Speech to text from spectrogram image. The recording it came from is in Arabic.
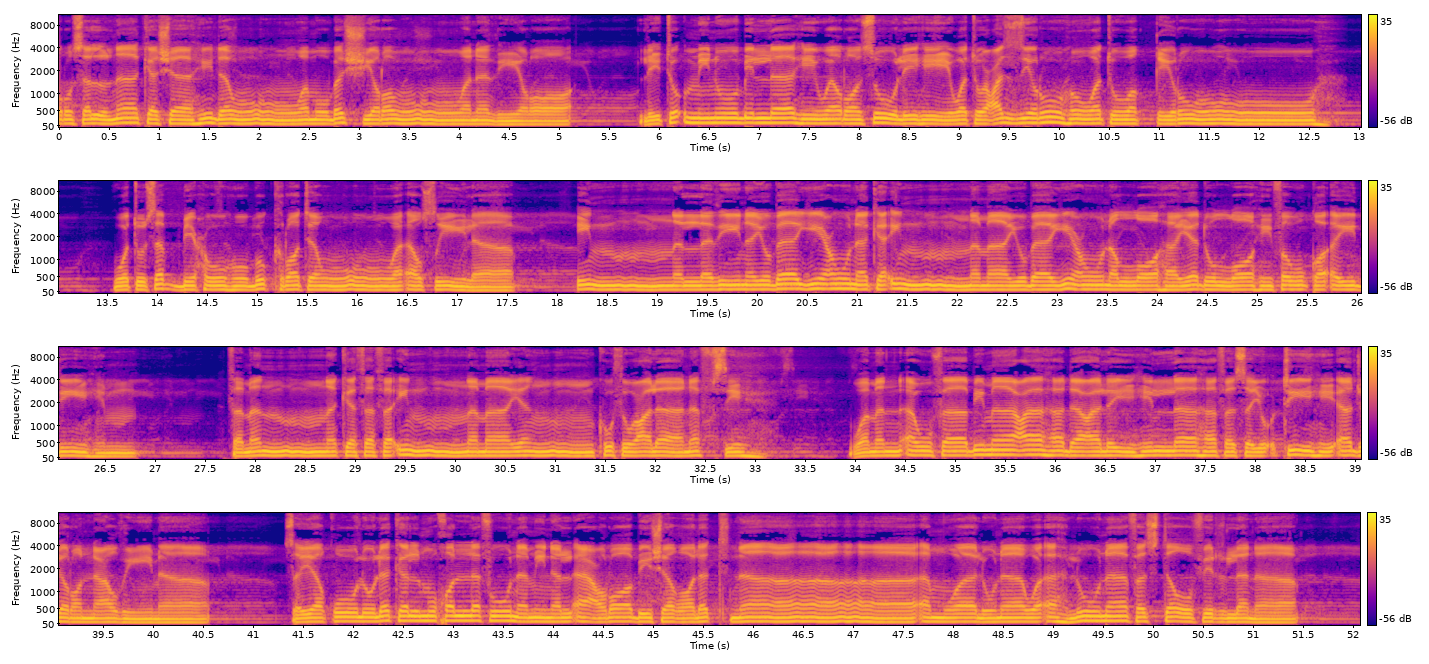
ارسلناك شاهدا ومبشرا ونذيرا لتؤمنوا بالله ورسوله وتعزروه وتوقروه وتسبحوه بكرة وأصيلا إن الذين يبايعونك إنما يبايعون الله يد الله فوق أيديهم فمن نكث فإنما ينكث على نفسه. ومن أوفى بما عاهد عليه الله فسيؤتيه أجرا عظيما. سيقول لك المخلفون من الأعراب شغلتنا أموالنا وأهلنا فاستغفر لنا.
